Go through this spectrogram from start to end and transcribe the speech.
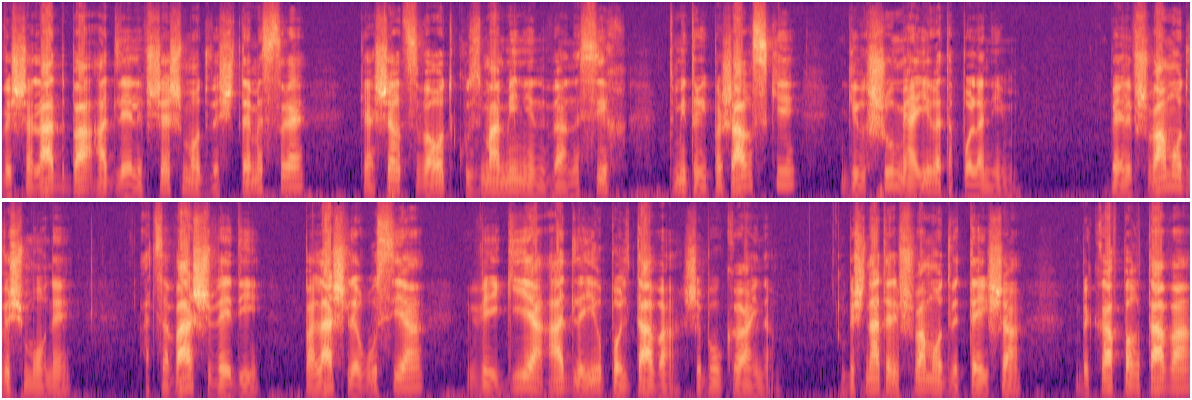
ושלט בה עד ל-1612 כאשר צבאות קוזמה מינין והנסיך דמיטרי פז'רסקי גירשו מהעיר את הפולנים. ב-1708 הצבא השוודי פלש לרוסיה והגיע עד לעיר פולטבה שבאוקראינה. בשנת 1709, בקרב פרטבה,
